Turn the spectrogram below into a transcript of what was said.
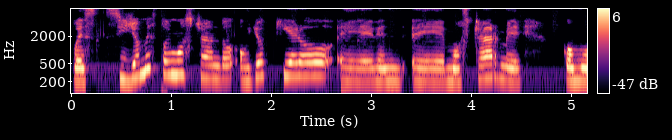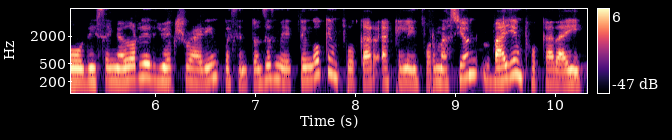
pues si yo me estoy mostrando o yo quiero eh, eh, mostrarme como diseñador de UX Writing, pues entonces me tengo que enfocar a que la información vaya enfocada ahí.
